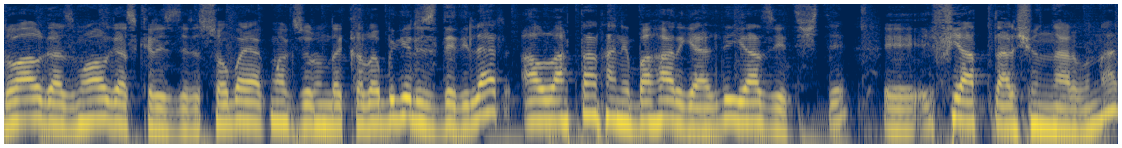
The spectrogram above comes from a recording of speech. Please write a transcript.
doğalgaz doğalgaz krizleri soba yakmak zorunda kalabiliriz dediler. Allah'tan hani bahar geldi yaz yetişti. E, fiyatlar şunlar bunlar.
